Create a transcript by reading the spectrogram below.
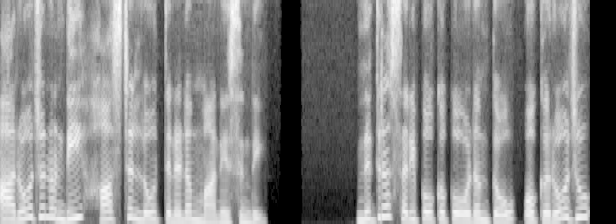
ఆ రోజు నుండి హాస్టల్లో తినడం మానేసింది. నిద్ర సరిపోకపోవడంతో ఒకరోజు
